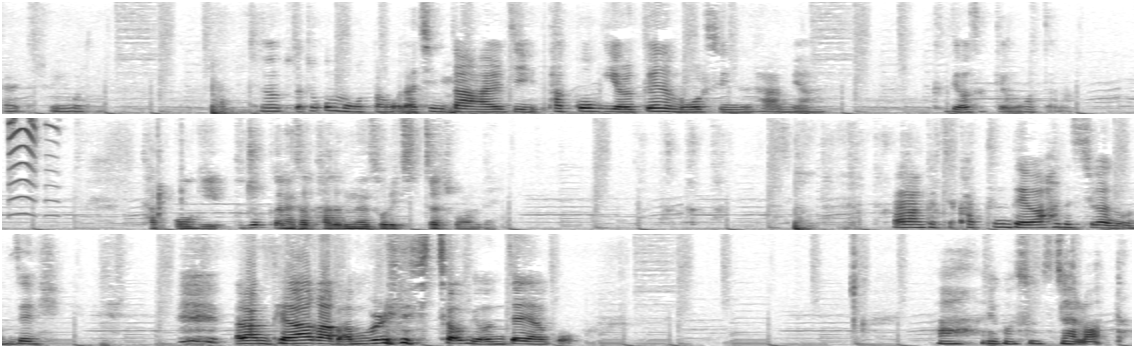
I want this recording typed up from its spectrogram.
다이어트 중이거든. 저녁 진짜 조금 먹었다고. 나 진짜 알지? 닭고기 10개는 먹을 수 있는 사람이야. 근데 6개 먹었잖아. 닭고기 푸죽간에서 다듬는 소리 진짜 좋은데 나랑 그치 같은 대화하는 시간 언제니? 나랑 대화가 맞물리는 시점이 언제냐고. 아, 이거 순수 잘 나왔다.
